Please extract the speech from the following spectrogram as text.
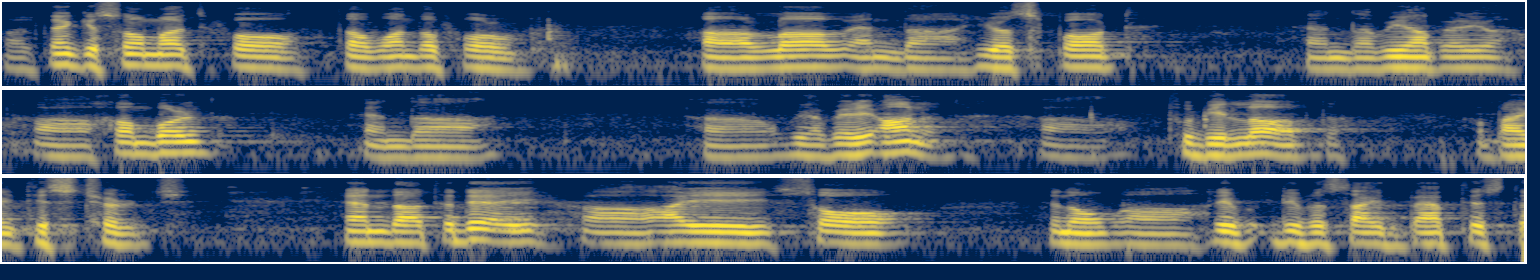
Well, thank you so much for the wonderful uh, love and uh, your support. And uh, we are very uh, humbled and uh, uh, we are very honored to be loved by this church. And today I saw, you know, Riverside Baptist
